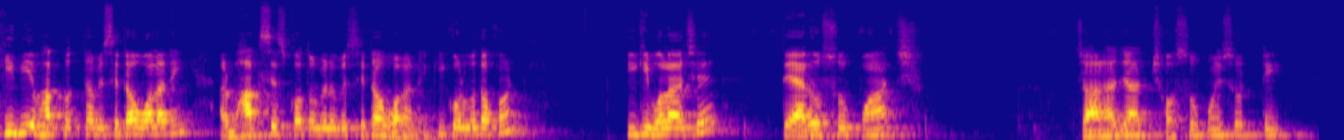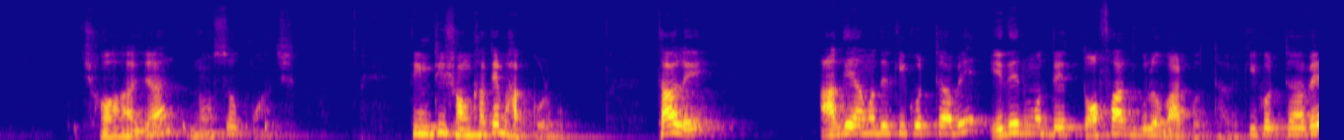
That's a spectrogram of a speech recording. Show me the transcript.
কি দিয়ে ভাগ করতে হবে সেটাও বলা নেই, আর ভাগশেষ কত বেরোবে সেটাও বলা নেই। কি করব তখন? কি কি বলা আছে? তেরোশো পাঁচ চার হাজার ছশো পঁয়ষট্টি ছ হাজার নশো পাঁচ। তিনটি সংখ্যাকে ভাগ করব। তাহলে আগে আমাদের কি করতে হবে? এদের মধ্যে তফাতগুলো বার করতে হবে। কি করতে হবে?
